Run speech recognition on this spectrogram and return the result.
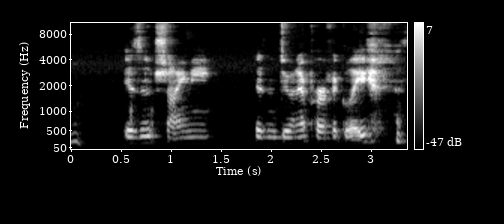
hmm. isn't shiny, isn't doing it perfectly.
